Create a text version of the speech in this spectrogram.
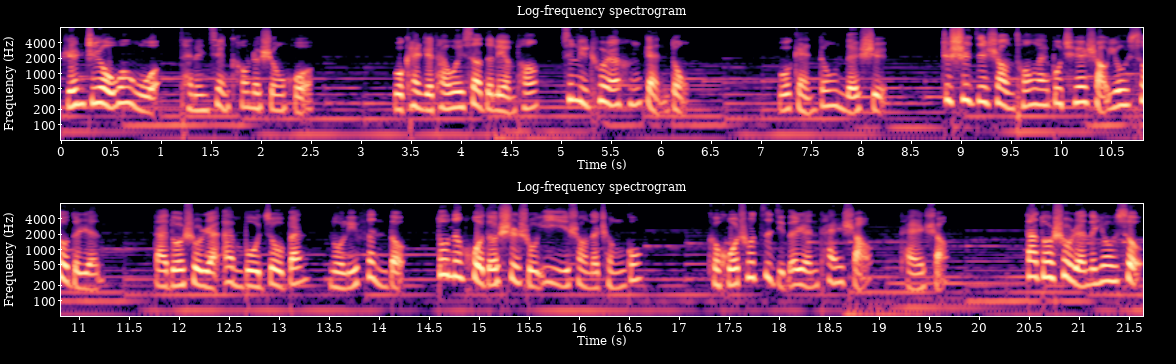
人只有忘我，才能健康的生活。我看着他微笑的脸庞，心里突然很感动。我感动的是，这世界上从来不缺少优秀的人，大多数人按部就班、努力奋斗，都能获得世俗意义上的成功。可活出自己的人太少太少。大多数人的优秀，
